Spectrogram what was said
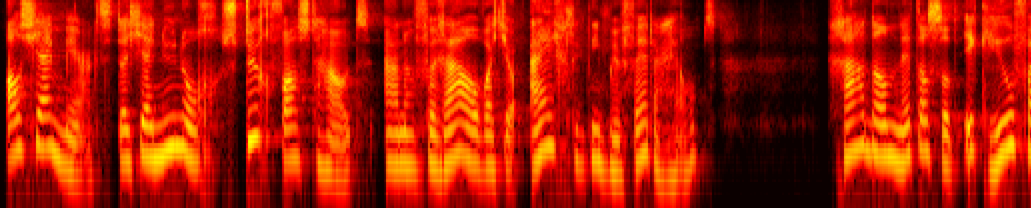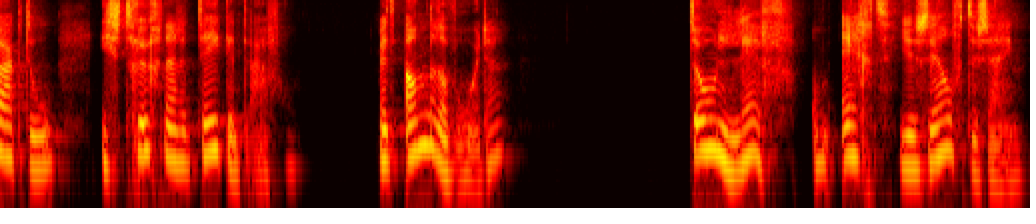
als jij merkt dat jij nu nog stug vasthoudt aan een verhaal wat jou eigenlijk niet meer verder helpt, ga dan, net als dat ik heel vaak doe, eens terug naar de tekentafel. Met andere woorden, toon lef om echt jezelf te zijn.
